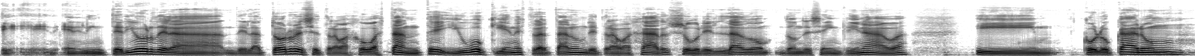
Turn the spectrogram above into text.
eh, en el interior de la, de la torre se trabajó bastante y hubo quienes trataron de trabajar sobre el lado donde se inclinaba y colocaron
